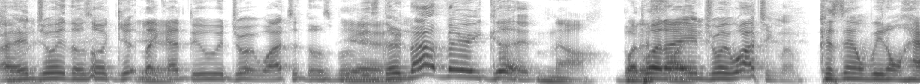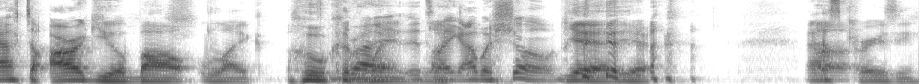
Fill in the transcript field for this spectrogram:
I enjoy those. Like Yeah. I do enjoy watching those movies. Yeah. They're not very good, No, but but, it's I like, enjoy watching them. because then we don't have to argue about like who could right. win. It's like, I was shown. yeah, yeah. That's Uh, crazy.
